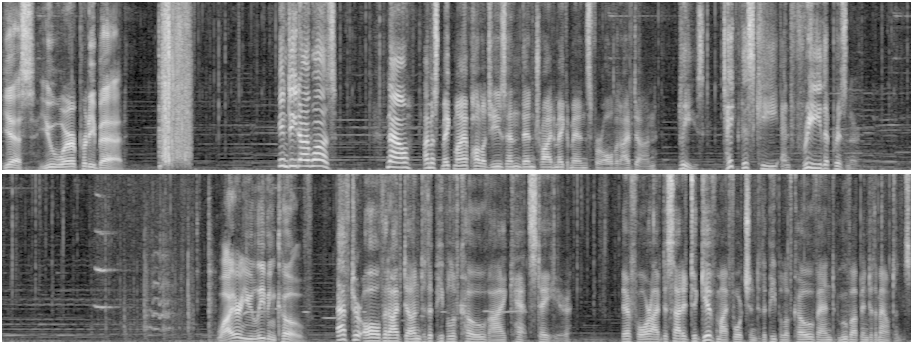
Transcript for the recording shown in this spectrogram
Yes, you were pretty bad. Indeed I was. Now, I must make my apologies and then try to make amends for all that I've done. Please, take this key and free the prisoner. Why are you leaving Cove? After all that I've done to the people of Cove, I can't stay here. Therefore, I've decided to give my fortune to the people of Cove and move up into the mountains.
